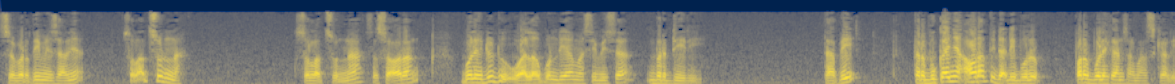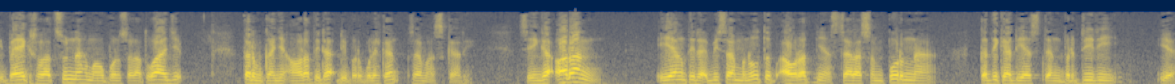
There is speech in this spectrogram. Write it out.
Seperti misalnya sholat sunnah. Sholat sunnah seseorang boleh duduk walaupun dia masih bisa berdiri. Tapi terbukanya aurat tidak diperbolehkan sama sekali. Baik sholat sunnah maupun sholat wajib terbukanya aurat tidak diperbolehkan sama sekali. Sehingga orang yang tidak bisa menutup auratnya secara sempurna ketika dia sedang berdiri ya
